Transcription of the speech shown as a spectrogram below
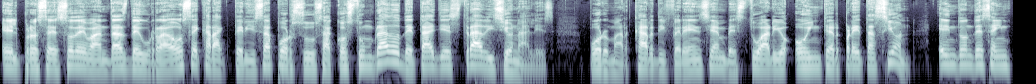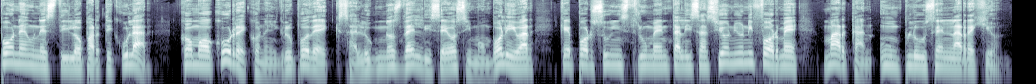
El proceso de bandas de Urrao se caracteriza por sus acostumbrados detalles tradicionales, por marcar diferencia en vestuario o interpretación, en donde se impone un estilo particular, como ocurre con el grupo de exalumnos del Liceo Simón Bolívar, que por su instrumentalización y uniforme marcan un plus en la región.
